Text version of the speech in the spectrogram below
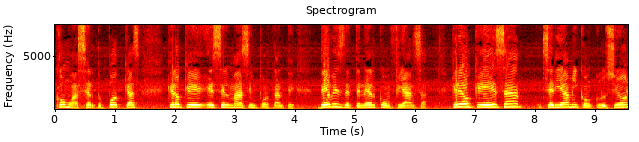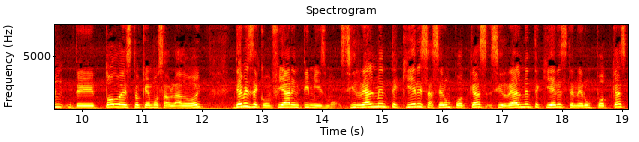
cómo hacer tu podcast, creo que es el más importante debes de tener confianza. Creo que esa sería mi conclusión de todo esto que hemos hablado hoy. Debes de confiar en ti mismo. Si realmente quieres hacer un podcast, si realmente quieres tener un podcast,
